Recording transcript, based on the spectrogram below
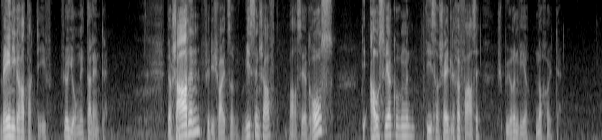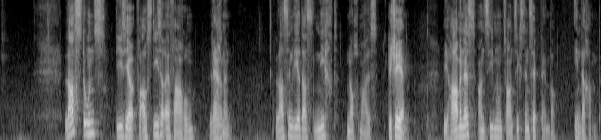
weniger attraktiv für junge Talente. Der Schaden für die Schweizer Wissenschaft war sehr groß. Die Auswirkungen dieser schädlichen Phase spüren wir noch heute. Lasst uns diese, aus dieser Erfahrung lernen. Lassen wir das nicht nochmals geschehen. Wir haben es am 27. September in der Hand.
